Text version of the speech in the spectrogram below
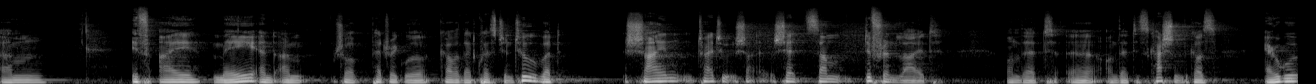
Um, if I may, and I'm sure Patrick will cover that question too, but shine, try to sh shed some different light on that uh, on that discussion because algo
